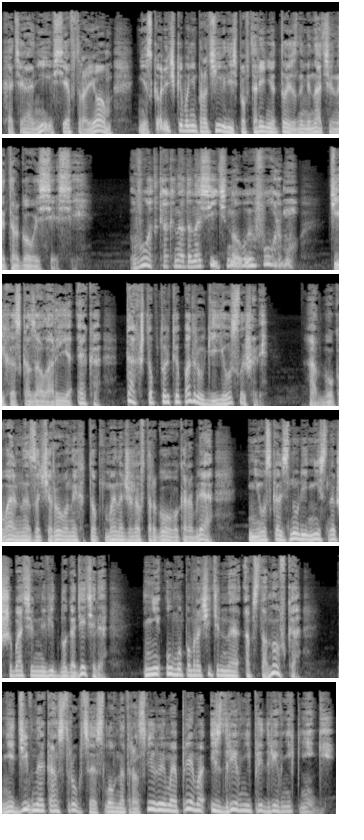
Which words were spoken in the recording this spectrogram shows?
хотя они все втроем нисколечко бы не противились повторению той знаменательной торговой сессии. «Вот как надо носить новую форму», — тихо сказала Ария Эка, так, чтобы только подруги ее услышали. От буквально зачарованных топ-менеджеров торгового корабля не ускользнули ни сногсшибательный вид благодетеля, ни умопомрачительная обстановка — не дивная конструкция, словно транслируемая прямо из древней-предревней книги.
